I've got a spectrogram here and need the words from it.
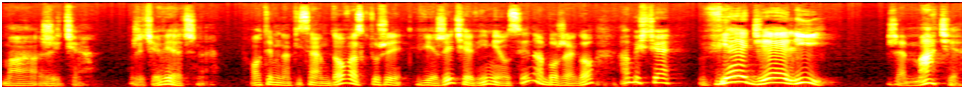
ma życie, życie wieczne. O tym napisałem do was, którzy wierzycie w imię Syna Bożego, abyście wiedzieli, że macie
